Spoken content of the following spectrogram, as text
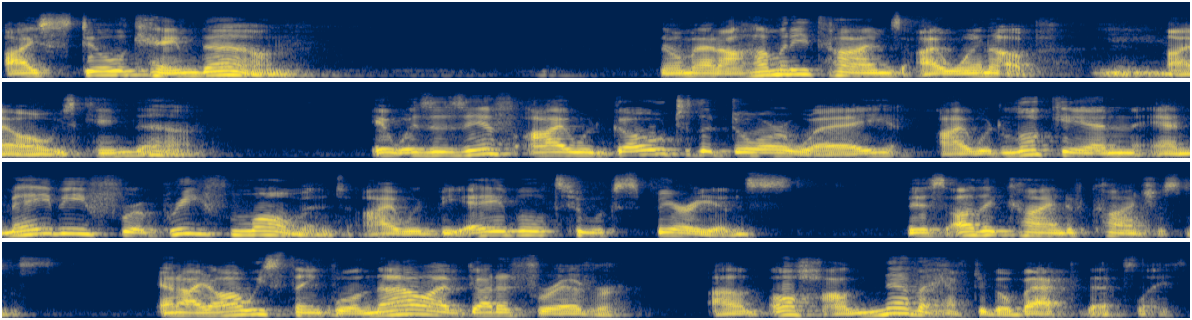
I still came down. No matter how many times I went up, I always came down. It was as if I would go to the doorway, I would look in, and maybe for a brief moment, I would be able to experience this other kind of consciousness. And I'd always think, well, now I've got it forever. I'll, oh, I'll never have to go back to that place.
